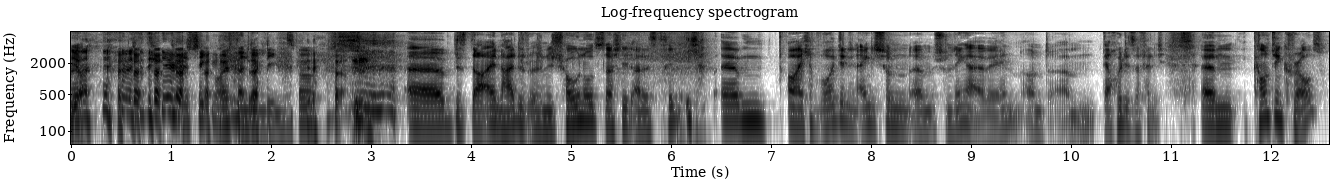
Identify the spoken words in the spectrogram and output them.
Ja, wir schicken euch dann den Link. So. äh, bis dahin haltet euch in die Shownotes, da steht alles drin. Ich habe ähm, oh, ich hab wollte den eigentlich schon, ähm, schon länger erwähnen und ähm, der heute ist er fertig. Ähm, Counting Crows.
